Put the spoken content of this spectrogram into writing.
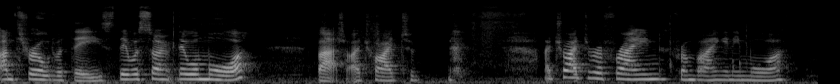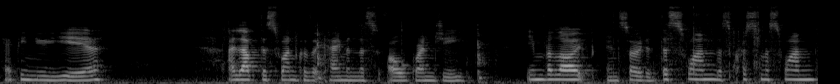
I'm thrilled with these. There were so there were more, but I tried to I tried to refrain from buying any more. Happy New Year. I love this one because it came in this old grungy envelope and so did this one, this Christmas one.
